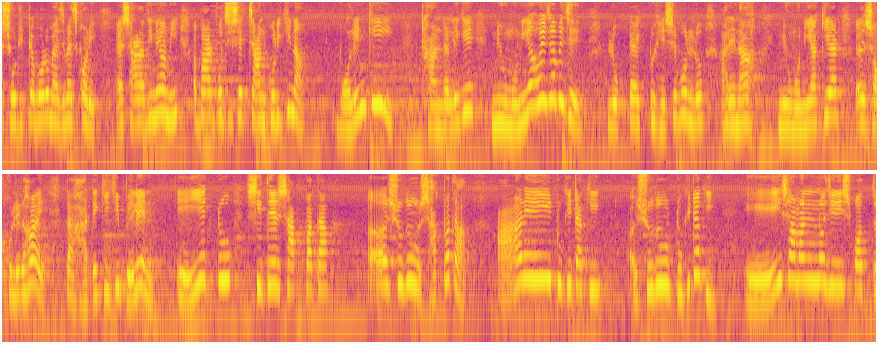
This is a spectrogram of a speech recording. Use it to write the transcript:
শরীরটা বড় ম্যাজ ম্যাজ করে সারাদিনে আমি বার পঁচিশেক চান করি কি না? বলেন কি? ঠান্ডা লেগে নিউমোনিয়া হয়ে যাবে যে? লোকটা একটু হেসে বলল, আরে না নিউমোনিয়া কি আর সকলের হয়? তা হাটে কি কি পেলেন? এই একটু শীতের শাক পাতা শুধু শাক পাতা আর এই টুকিটাকি? শুধু টুকিটাকি? এই সামান্য জিনিসপত্র।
